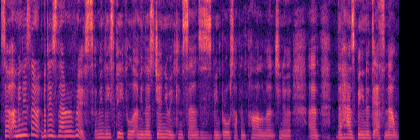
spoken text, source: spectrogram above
So, I mean, is there, but is there a risk? I mean, these people, I mean, there's genuine concerns. This has been brought up in Parliament, you know, um, there has been a death. Now,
